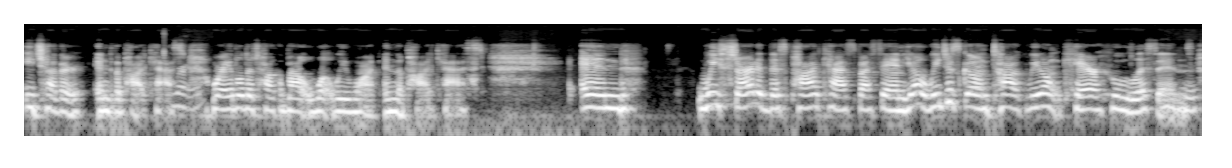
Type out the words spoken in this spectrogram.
each other into the podcast. Right. We're able to talk about what we want in the podcast. And we started this podcast by saying, yo, we just go and talk. We don't care who listens. Mm-hmm.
